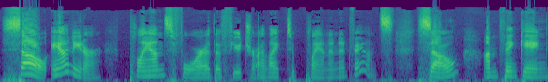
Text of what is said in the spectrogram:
So, Anteater, plans for the future. I like to plan in advance. So I'm thinking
